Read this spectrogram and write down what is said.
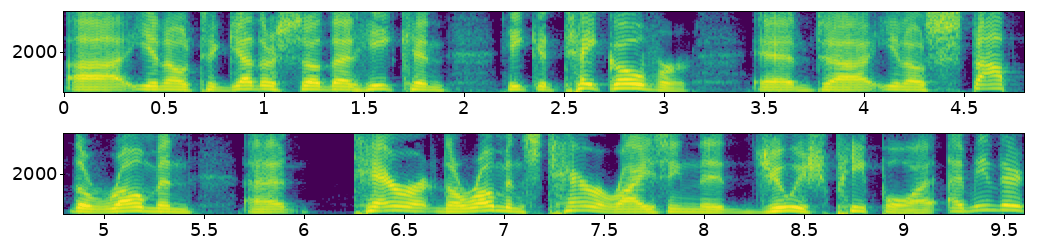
uh, you know, together so that he can he could take over and uh, you know stop the Roman uh, terror, the Romans terrorizing the Jewish people. I, I mean,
